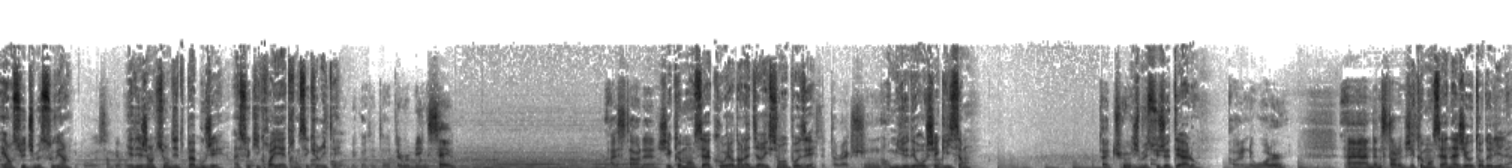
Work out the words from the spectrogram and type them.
Et ensuite, je me souviens, il y a des gens qui ont dit de pas bouger à ceux qui croyaient être en sécurité. J'ai commencé à courir dans la direction opposée, au milieu des rochers glissants. Et je me suis jeté à l'eau. J'ai commencé à nager autour de l'île.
